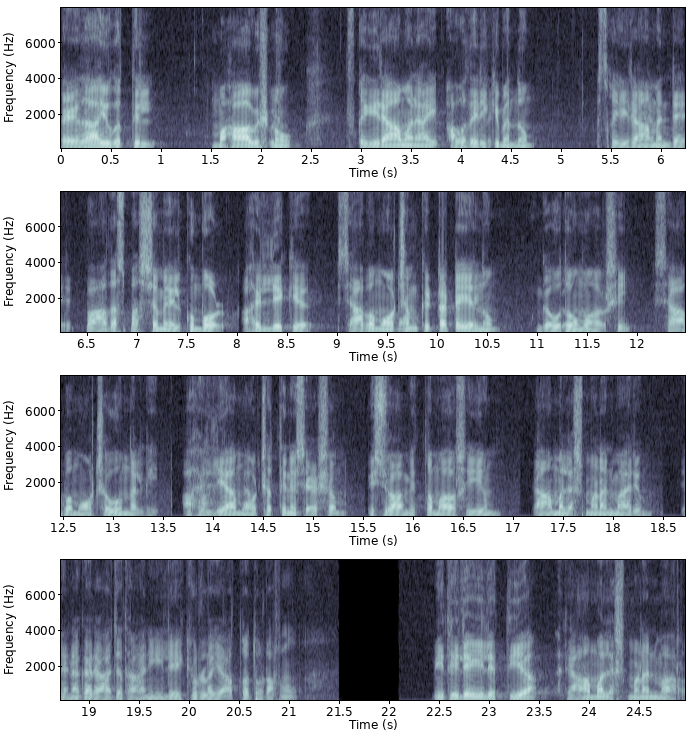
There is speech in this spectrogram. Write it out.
വേദായുഗത്തിൽ മഹാവിഷ്ണു ശ്രീരാമനായി അവതരിക്കുമെന്നും ശ്രീരാമന്റെ പാദസ്പർശമേൽക്കുമ്പോൾ അഹല്യയ്ക്ക് ശാപമോക്ഷം കിട്ടട്ടെ എന്നും ഗൗതമ മഹർഷി ശാപമോക്ഷവും നൽകി. അഹല്യ മോക്ഷത്തിനു ശേഷം വിശ്വാമിത്ര മഹർഷിയും രാമലക്ഷ്മണന്മാരും ജനകരാജധാനിയിലേക്കുള്ള യാത്ര തുടർന്നു. മിഥിലയിലെത്തിയ രാമലക്ഷ്മണന്മാർ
